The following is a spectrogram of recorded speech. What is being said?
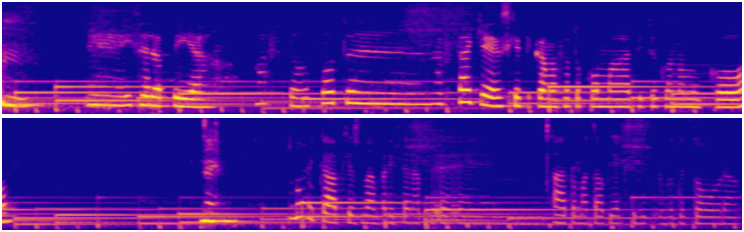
Μμ. ε, η θεραπεία. Αυτό, οπότε αυτά και σχετικά με αυτό το κομμάτι το οικονομικό. Ναι. Μπορεί κάποιος να βρει θεραπε... ε, άτομα τα οποία εξειδικεύονται τώρα,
